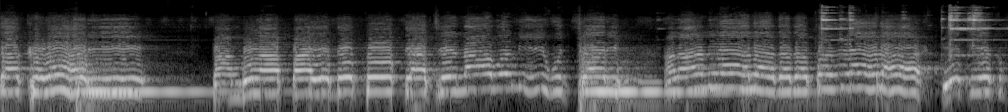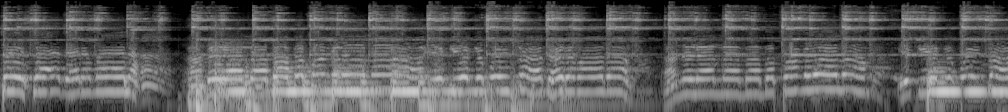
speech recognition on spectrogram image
दाखवारी. पांगोळा पाय देतो त्याचे नाव मी उच्चारी. आणि दादा पंगळाला एक एक पैसा धर्माला. आंधळ्याला बाबा पांगळ्याला एक एक पैसा धर्माला. आंधळ्याला बाबा पांगळ्याला एक एक पैसा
